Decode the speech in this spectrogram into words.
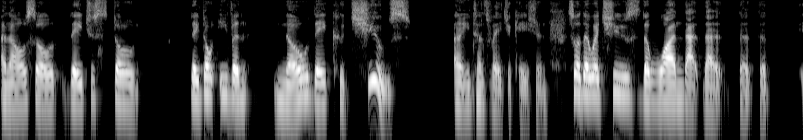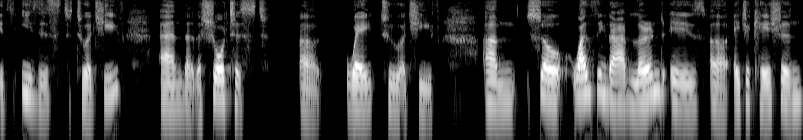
and also they just don't they don't even know they could choose uh, in terms of education. So they would choose the one that that that, that it's easiest to achieve and the, the shortest uh, way to achieve. Um, so one thing that I've learned is uh, education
